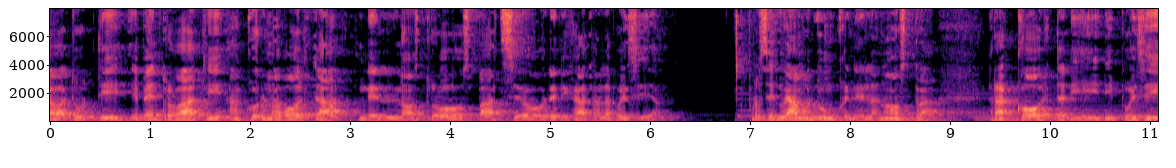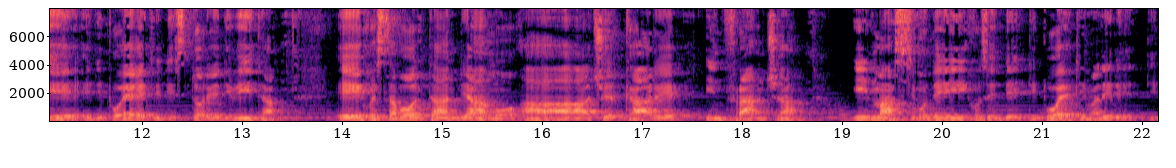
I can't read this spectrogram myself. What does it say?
Ciao a tutti e bentrovati ancora una volta nel nostro spazio dedicato alla poesia. Proseguiamo dunque nella nostra raccolta di, di poesie e di poeti, di storie di vita e questa volta andiamo a cercare in Francia il massimo dei cosiddetti poeti maledetti,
